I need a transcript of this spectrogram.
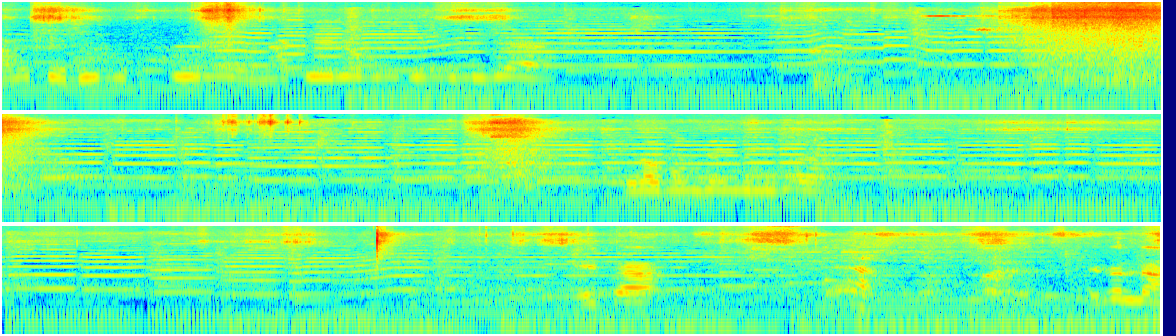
আমি তো বুঝতে নাকি এরকম কিন্তু নিবে এরকম কিন্তু নিবে এটা এটা না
